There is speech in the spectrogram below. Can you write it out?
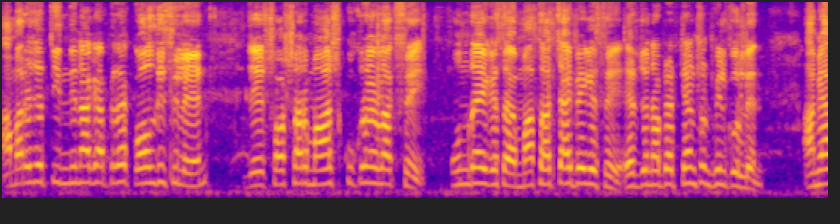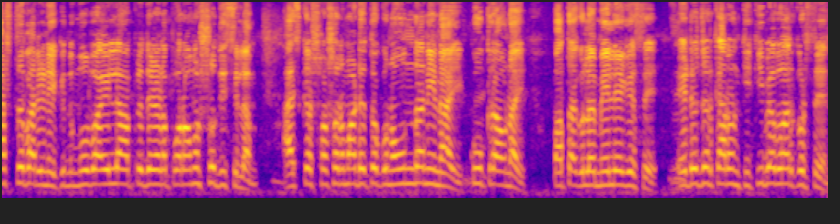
আমার যে তিন দিন আগে আপনারা কল দিছিলেন যে শশার মাস কুকড়া লাগছে উন্দায় গেছে মাথা চাইপে গেছে এর জন্য আপনারা টেনশন ফিল করলেন। আমি আসতে পারিনি কিন্তু মোবাইলে আপনাদের একটা পরামর্শ দিছিলাম। আজকে শশার মাঠে তো কোনো উন্দানি নাই কুকরাও নাই পাতাগুলো মেলে গেছে। এটার কারণ কি? কি ব্যবহার করছেন?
